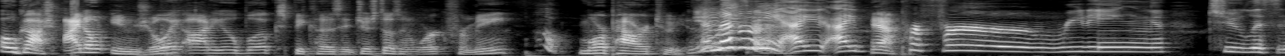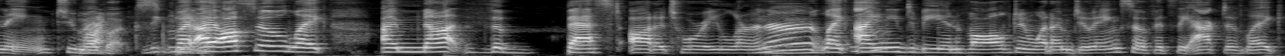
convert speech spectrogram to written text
"Oh gosh, I don't enjoy audiobooks because it just doesn't work for me." Oh. More power to you. Yeah, and that's sure. me. I I Yeah. prefer reading to listening to my Right. books. The- But yeah. I also like I'm not the best auditory learner. Mhm. Like I need to be involved in what I'm doing. So if it's the act of like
